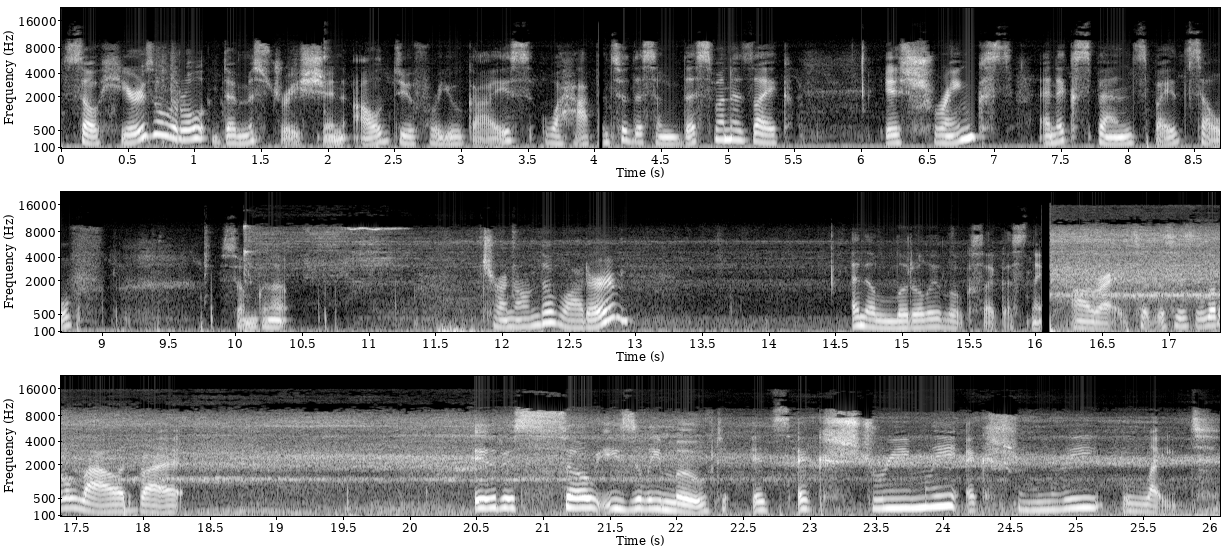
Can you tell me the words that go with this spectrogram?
So here's a little demonstration I'll do for you guys. What happens to this and this one is like it shrinks and expands by itself so I'm gonna turn on the water and it literally looks like a snake. All right, so this is a little loud, but it is so easily moved. It's extremely, extremely light.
